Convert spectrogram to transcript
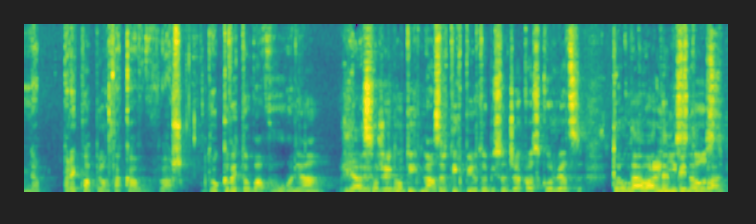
Mňa prekvapila taká až dokvetová vôňa, že, ja som, že no, u tých nazretých pinotov by som čakal skôr viac To dáva ten Pinot Blanc.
